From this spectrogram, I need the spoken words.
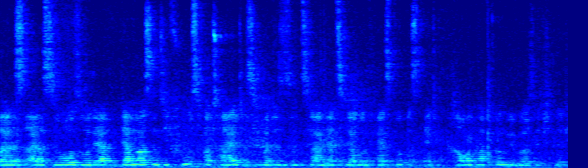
weil das alles so, so der, dermaßen diffus verteilt ist über diese sozialen Netzwerke und Facebook ist echt grauenhaft unübersichtlich.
